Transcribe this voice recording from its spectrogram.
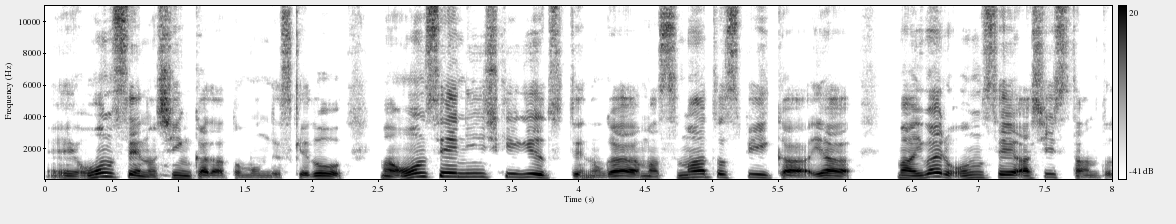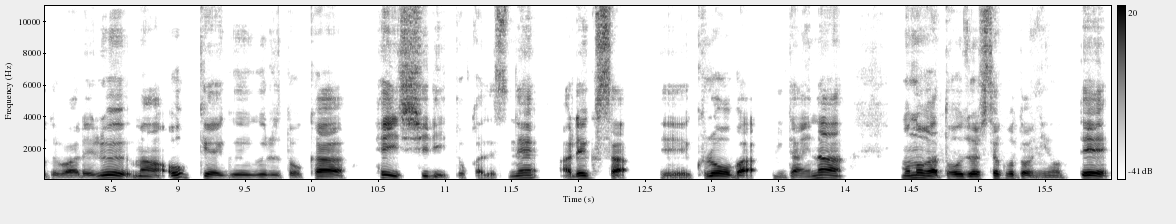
えー、音声の進化だと思うんですけど、まあ、音声認識技術っていうのが、まあ、スマートスピーカーや、まあ、いわゆる音声アシスタントと呼ばれる、まあ、OK Google とか、Hey Siri とかですね、Alexa、えー、クローバーみたいなものが登場したことによって、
